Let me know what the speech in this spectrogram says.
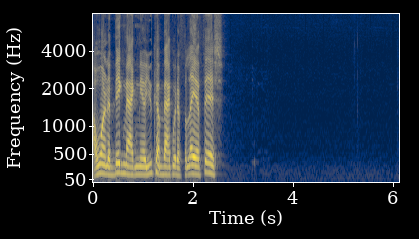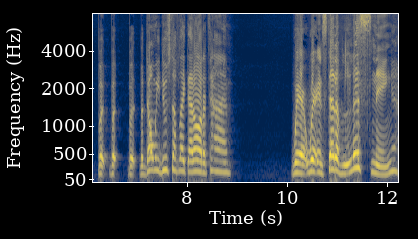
I wanted a Big Mac meal. You come back with a filet of fish. But, but, but, but don't we do stuff like that all the time? Where, where instead of listening,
